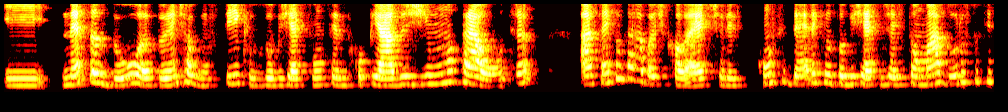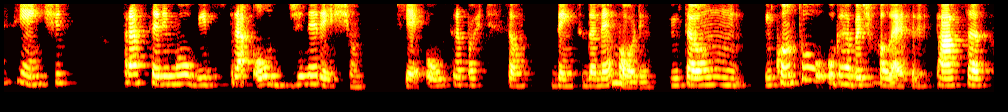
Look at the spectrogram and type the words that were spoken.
E nessas duas, durante alguns ciclos, os objetos vão sendo copiados de uma para outra, até que o Garbage Collector ele considera que os objetos já estão maduros suficientes para serem movidos para Old Generation, que é outra partição dentro da memória. Então, enquanto o garbage collector ele passa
